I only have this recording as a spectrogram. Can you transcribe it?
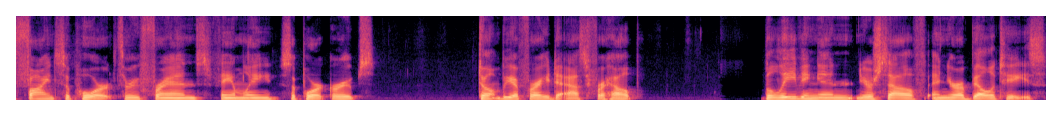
Find support through friends, family, support groups. Don't be afraid to ask for help. Believing in yourself and your abilities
